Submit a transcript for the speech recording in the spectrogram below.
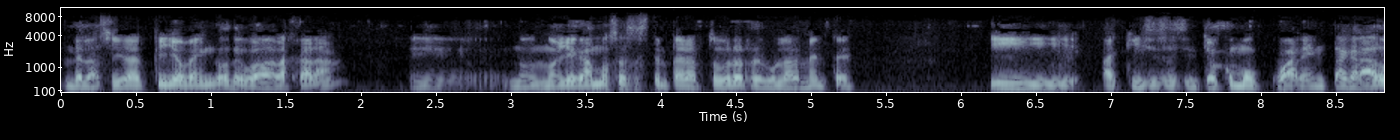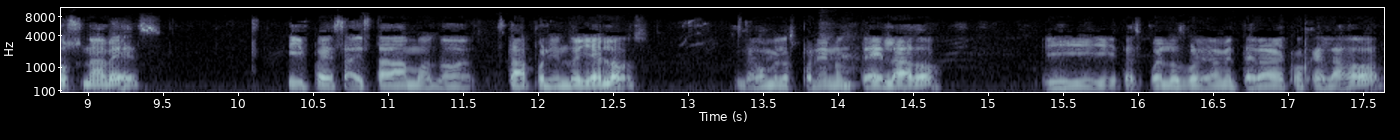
De la ciudad que yo vengo, de Guadalajara, eh, no, no llegamos a esas temperaturas regularmente. Y aquí sí se sintió como 40 grados una vez. Y pues ahí estábamos, ¿no? Estaba poniendo hielos, luego me los ponía en un té helado y después los volví a meter al congelador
